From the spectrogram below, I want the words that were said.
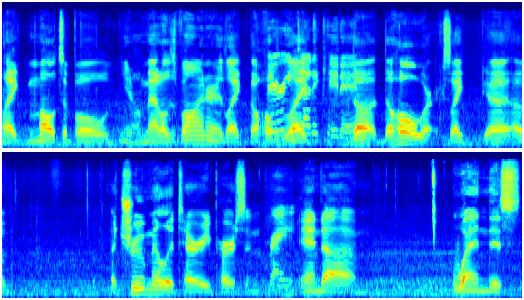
like multiple, you know, medals of honor, like the whole, Very like dedicated. the the whole works, like uh, a, true military person. Right. And um, when this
